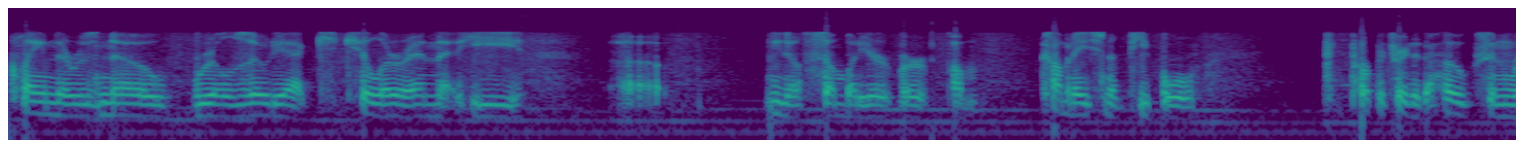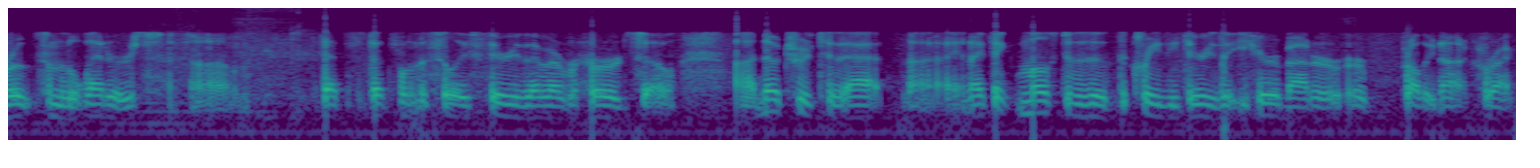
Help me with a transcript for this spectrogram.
claimed there was no real Zodiac killer and that he, uh, you know, somebody or, or a combination of people perpetrated a hoax and wrote some of the letters. Um, that's that's one of the silliest theories I've ever heard. So, uh, no truth to that. Uh, and I think most of the, the crazy theories that you hear about are, are probably not correct.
